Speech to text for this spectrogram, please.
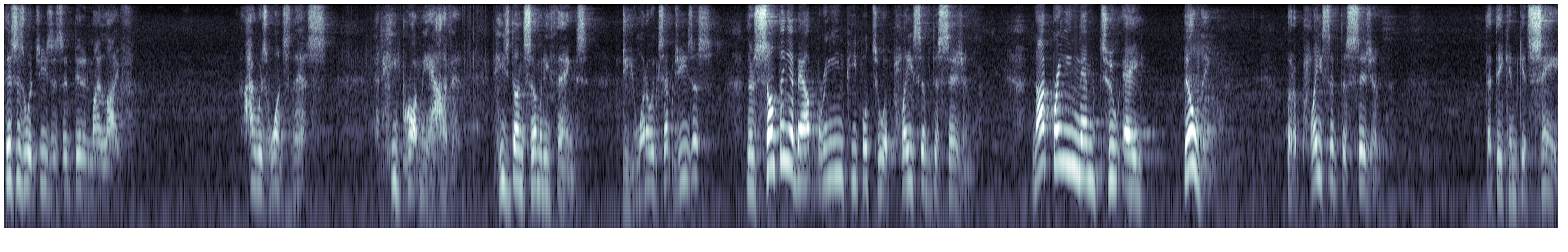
This is what Jesus did in my life. I was once this, and He brought me out of it. He's done so many things. Do you want to accept Jesus? There's something about bringing people to a place of decision, not bringing them to a building, but a place of decision that they can get saved.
